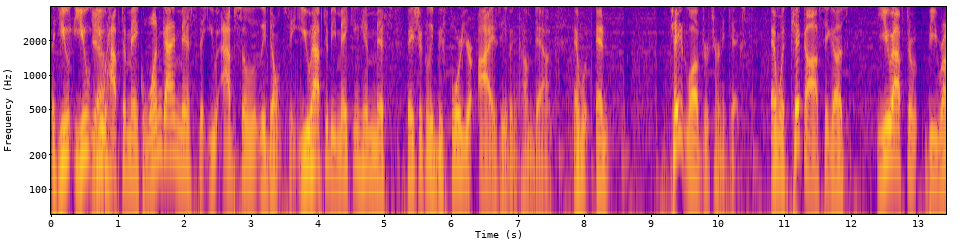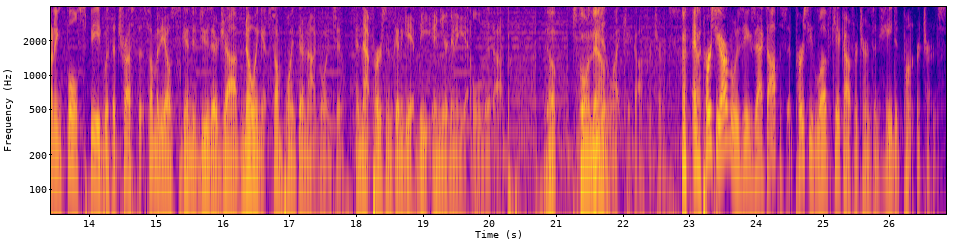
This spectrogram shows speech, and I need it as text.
Like you you Yeah. you have to make one guy miss that you absolutely don't see. You have to be making him miss basically before your eyes even come down. And and Tate loved returning kicks. And with kickoffs, he goes, you have to be running full speed with the trust that somebody else is going to do their job, knowing at some point they're not going to. And that person's going to get beat and you're going to get lit up. Yep, it's going He down. didn't like kickoff returns. and Percy Harvin was the exact opposite. Percy loved kickoff returns and hated punt returns.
